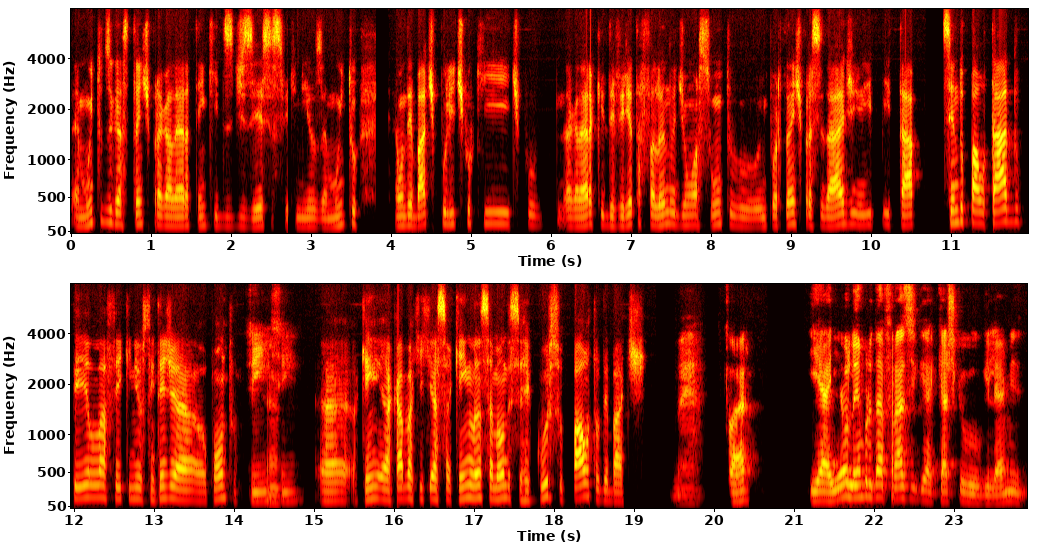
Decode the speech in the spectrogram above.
É muito desgastante para a galera ter que desdizer essas fake news, é muito é um debate político que, tipo, a galera que deveria estar falando de um assunto importante para a cidade e, e tá sendo pautado pela fake news. Tu entende a- o ponto? Sim, É. sim. É, quem acaba aqui que essa quem lança a mão desse recurso pauta o debate. É. Claro. E aí eu lembro da frase que, que acho que o Guilherme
